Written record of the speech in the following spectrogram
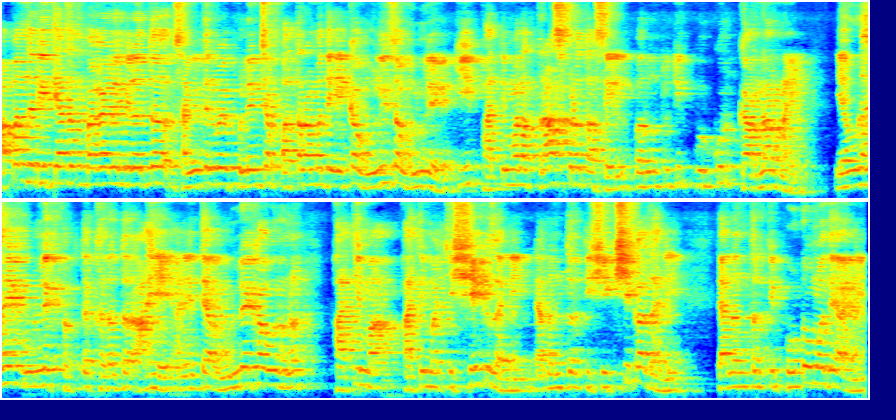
आपण जर इतिहासात बघायला गेलं तर सावित्रीबाई फुलेंच्या पत्रामध्ये एका ओळीचा उल्लेख की फातिमाला त्रास पडत असेल परंतु ती कुरकुर करणार नाही. एवढा एक उल्लेख फक्त खरं तर आहे आणि त्या उल्लेखावरनं फातिमा फातिमाची शेख झाली त्यानंतर ती शिक्षिका झाली त्यानंतर ती फोटोमध्ये आली.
